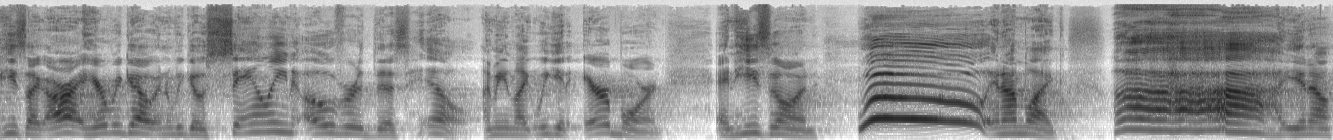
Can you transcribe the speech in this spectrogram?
he's like, all right, here we go. And we go sailing over this hill. I mean, like we get airborne, and he's going, woo! And I'm like, ah, you know.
